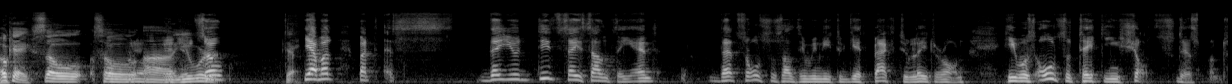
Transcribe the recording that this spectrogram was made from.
Okay, so so uh, you were so, yeah. yeah, but but uh, you did say something, and that's also something we need to get back to later on. He was also taking shots, Desmond.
